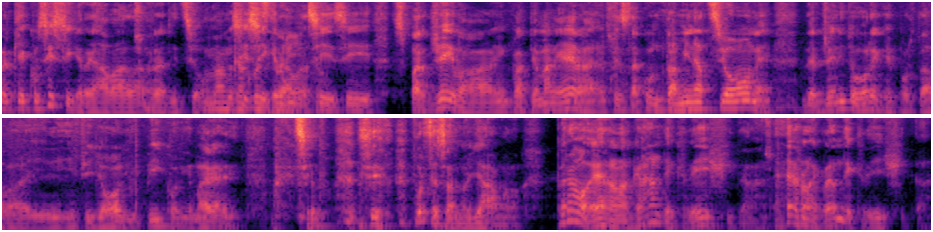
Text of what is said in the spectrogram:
perché così si creava la cioè, tradizione, così si, creava, si, si, spargeva in qualche maniera cioè. questa contaminazione del genitore che portava i, i figlioli, i piccoli, che magari si, forse si annoiavano, però era una grande crescita, certo. era una grande crescita.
